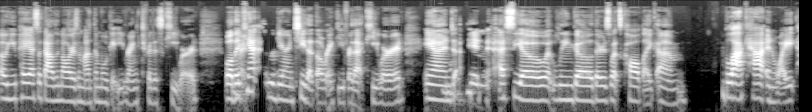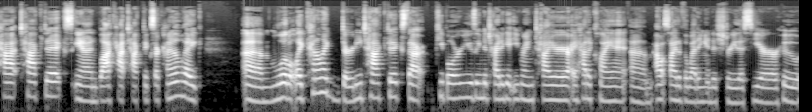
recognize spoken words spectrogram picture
oh, you pay us a thousand dollars a month and we'll get you ranked for this keyword. Well, they right. can't ever guarantee that they'll rank you for that keyword. And mm-hmm. in SEO lingo, there's what's called like um, black hat and white hat tactics. And black hat tactics are kind of like um, little, like kind of like dirty tactics that people are using to try to get you ranked higher. I had a client um, outside of the wedding industry this year who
